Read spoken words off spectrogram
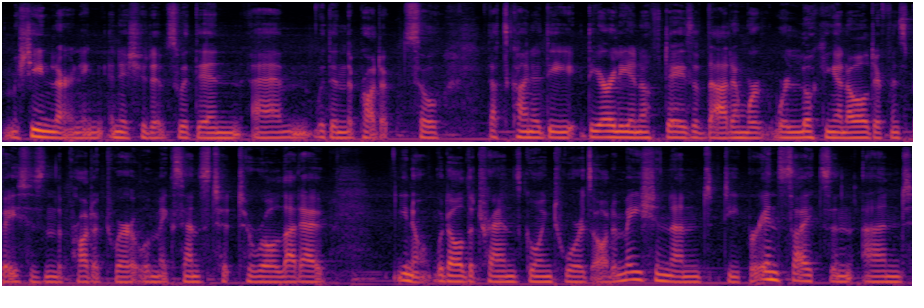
machine learning initiatives within um, within the product. So that's kind of the the early enough days of that, and we're, we're looking at all different spaces in the product where it will make sense to, to roll that out you know, with all the trends going towards automation and deeper insights and and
